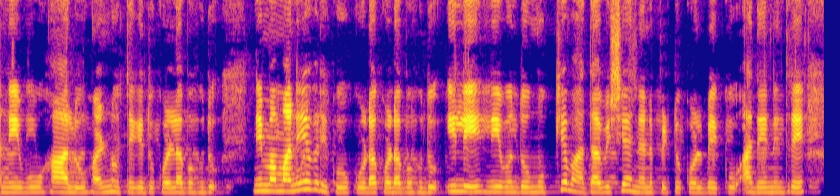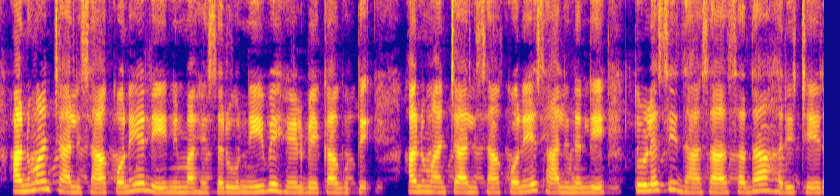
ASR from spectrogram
ನೀವು ಹಾಲು, ಹಣ್ಣು ತೆಗೆದುಕೊಳ್ಳಬಹುದು. ನಿಮ್ಮ ಮನೆಯವರಿಗೂ ಕೂಡ ಕೊಡಬಹುದು. ಇಲ್ಲಿ ನೀವೊಂದು ಮುಖ್ಯವಾದ ವಿಷಯ ನೆನಪಿಟ್ಟುಕೊಳ್ಬೇಕು. ಅದೇನೆಂದರೆ, ಹನುಮಾನ್ ಚಾಲಿಸ ಕೊನೆಯಲ್ಲಿ ನಿಮ್ಮ ಹೆಸರು ನೀವೇ ಹೇಳಬೇಕಾಗುತ್ತೆ. ಹನುಮಾನ್ ಚಾಲಿಸ ಕೊನೆ ಸಾಲಿನಲ್ಲಿ ತುಳಸಿದಾಸ ಸದಾ ಹರಿಚೇರ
